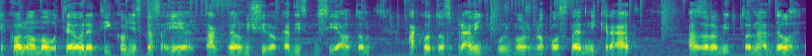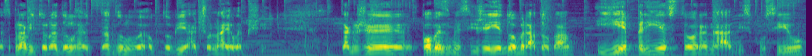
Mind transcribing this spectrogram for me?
ekonómov, teoretikov. Dneska sa je tak veľmi široká diskusia o tom, ako to spraviť už možno posledný krát a zrobiť to na dlh, spraviť to na dlhé, na dlhé obdobie a čo najlepšie. Takže povedzme si, že je dobrá doba, je priestor na diskusiu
